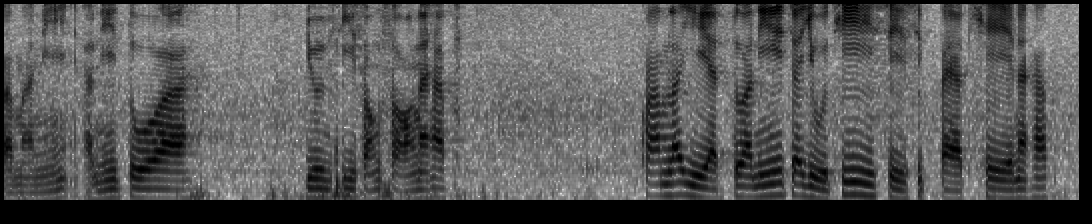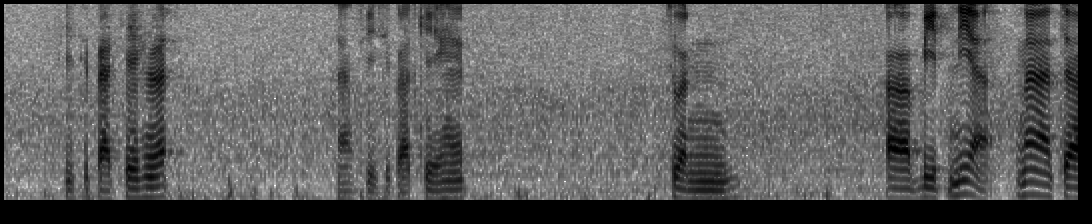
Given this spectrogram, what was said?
ประมาณนี้ อันนี้ตัว UMC 22 นะครับ ความละเอียดตัวนี้จะอยู่ที่ 48K นะครับ 48K เฮิรตนะครับ 48K เฮิรตส่วน บิตเนี่ยน่าจะ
